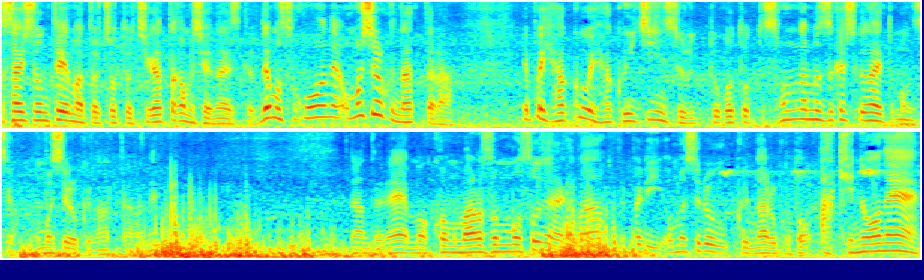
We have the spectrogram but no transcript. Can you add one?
最初のテーマとちょっと違ったかもしれないですけどでもそこはね面白くなったらやっぱり100を101にするってことってそんな難しくないと思うんですよ。面白くなったらね。なんでね、まあ、このマラソンもそうじゃないかな。やっぱり面白くなること。あ昨日ね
